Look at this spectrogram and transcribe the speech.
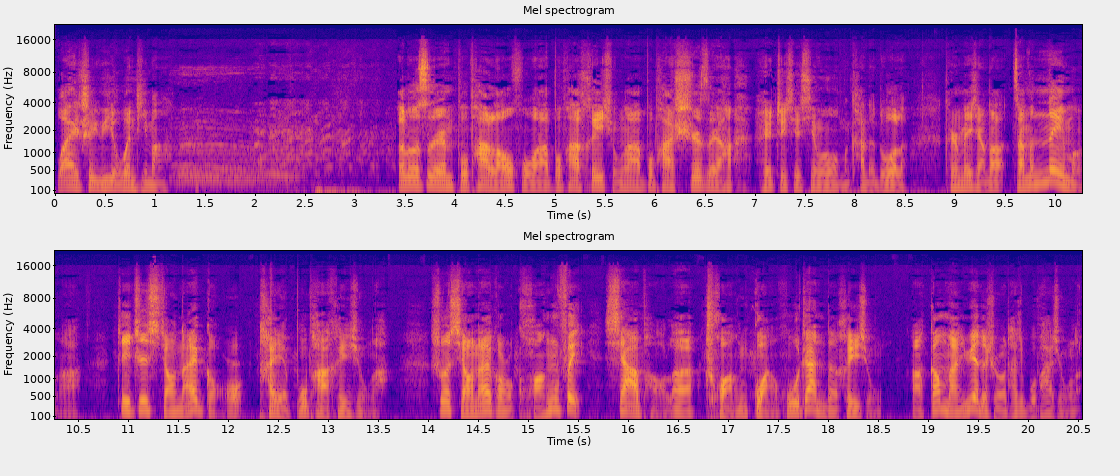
我爱吃鱼有问题吗？俄罗斯人不怕老虎啊，不怕黑熊啊，不怕狮子呀，这些新闻我们看的多了。可是没想到咱们内蒙啊，这只小奶狗它也不怕黑熊啊。说小奶狗狂吠吓跑了闯管护站的黑熊啊，刚满月的时候它就不怕熊了。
